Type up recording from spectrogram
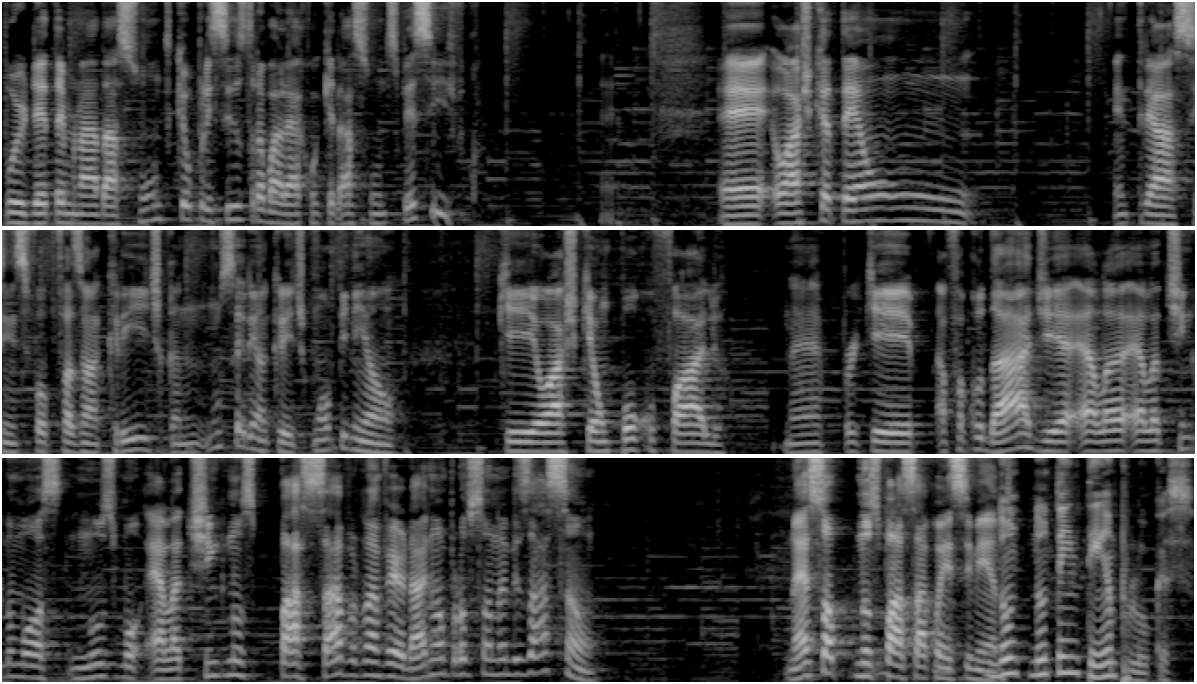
por, determinado assunto que eu preciso trabalhar com aquele assunto específico. É, eu acho que até um. Entre assim, se for fazer uma crítica, não seria uma crítica, uma opinião. Que eu acho que é um pouco falho né? Porque a faculdade, ela, ela, tinha que nos, nos, ela tinha que nos passar, na verdade, uma profissionalização. Não é só nos passar conhecimento. Não, não tem tempo, Lucas.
